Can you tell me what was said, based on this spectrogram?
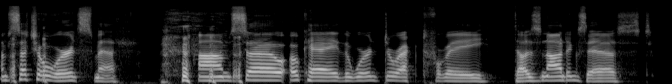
I'm such a wordsmith. Um, so, okay, the word directfully does not exist.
